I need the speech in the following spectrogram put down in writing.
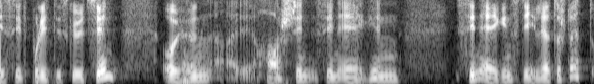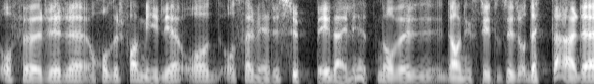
i sitt politiske utsyn. Og hun har sin, sin, egen, sin egen, stil, rett og slett, og fører, holder familie og, og serverer suppe i leiligheten over Downing Street osv. Og, og dette er det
